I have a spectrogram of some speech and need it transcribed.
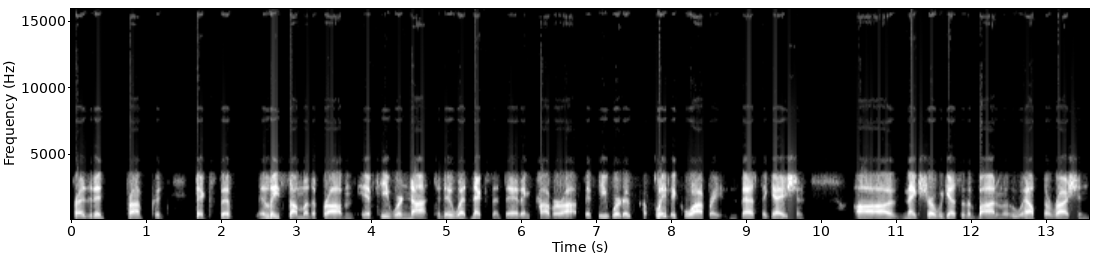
President Trump could fix the at least some of the problem if he were not to do what Nixon did and cover up. If he were to completely cooperate in the investigation, uh, make sure we get to the bottom of who helped the Russians,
